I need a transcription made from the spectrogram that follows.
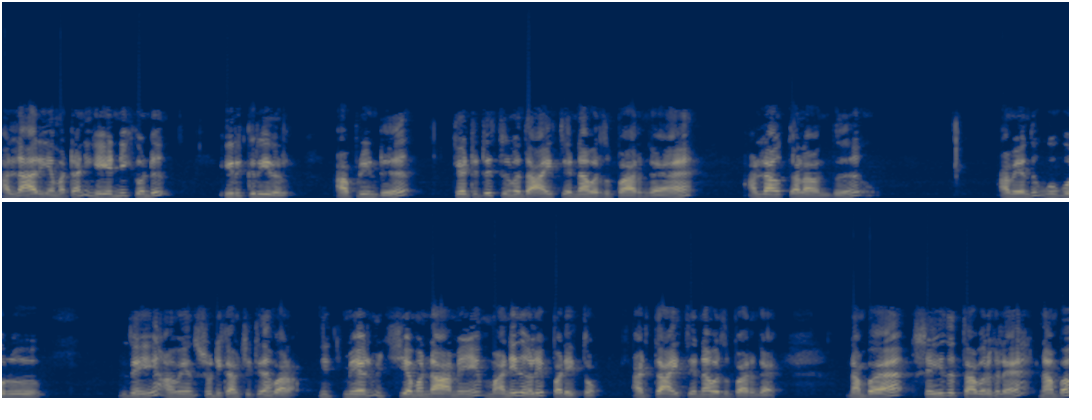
அல்லாஹ் அறிய மாட்டான் நீங்கள் எண்ணிக்கொண்டு இருக்கிறீர்கள் அப்படின்ட்டு கேட்டுட்டு திரும்ப இந்த ஆயத்து என்ன வருது பாருங்க. அல்லாஹ் தாலா வந்து அவன் வந்து ஒவ்வொரு இதையும் அவன் வந்து சொல்லி காமிச்சிட்டு தான் வரான். மேலும் நிச்சயமாக நாமே மனிதர்களை படைத்தோம். அடுத்த ஆயத்து என்ன வருது பாருங்க. நம்ம செய்த தவறுகளை நம்ம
